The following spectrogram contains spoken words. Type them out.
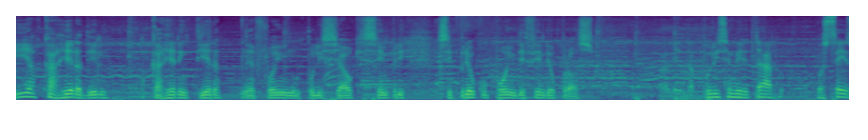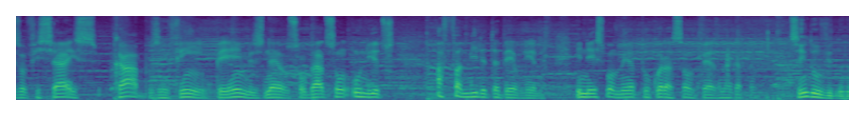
e a carreira dele, a carreira inteira, né, foi um policial que sempre se preocupou em defender o próximo. Além da polícia militar, vocês oficiais, cabos, enfim, PMs, né, os soldados são unidos. A família também é unida. E nesse momento o coração pesa, né, capitão? Sem dúvida,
